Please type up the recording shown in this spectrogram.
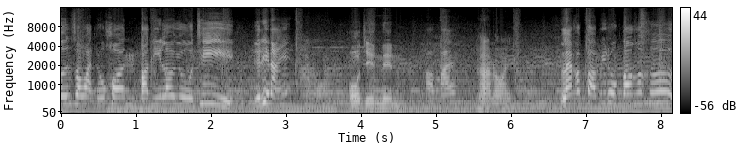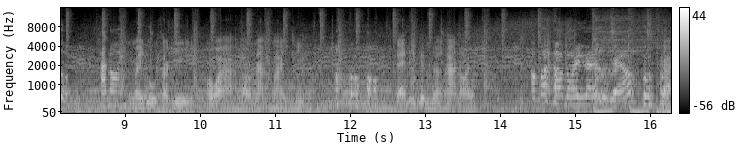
รุณสวัสดิ์ทุกคน ตอนนี้เราอยู่ที่อยู่ที่ไหนโฮจินนินเอาไป ฮานอย และคำตอบที่ถูกต้องก็คือฮานอย ไม่ถูกสักที่ เพราะว่าเรานั่งมาอีกที่หนึ่งแต่นี่เป็นเมืองฮานอย เอาก็ฮานอยได้ถูกแล้ว ใช่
